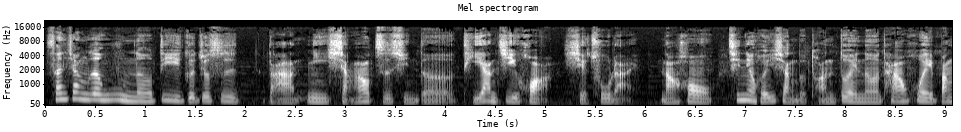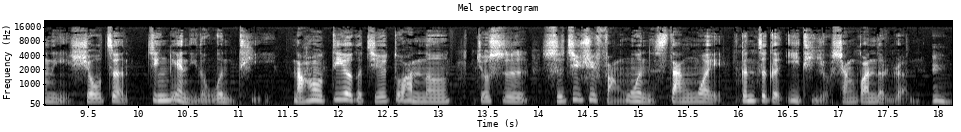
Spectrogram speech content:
三项任务呢？第一个就是把你想要执行的提案计划写出来，然后青年回想的团队呢，他会帮你修正、精炼你的问题。然后第二个阶段呢，就是实际去访问三位跟这个议题有相关的人。嗯。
